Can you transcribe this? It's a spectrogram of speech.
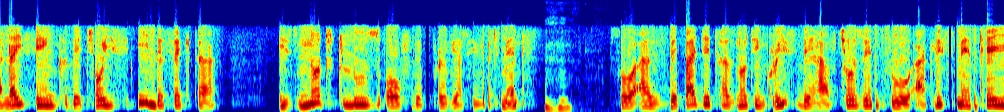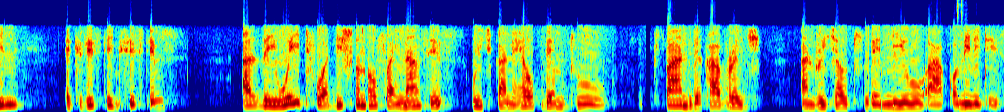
And I think the choice in the sector is not to lose off the previous investments. Mm-hmm. So, as the budget has not increased, they have chosen to at least maintain existing systems as they wait for additional finances, which can help them to expand the coverage and reach out to the new uh, communities.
